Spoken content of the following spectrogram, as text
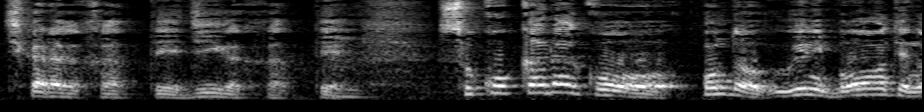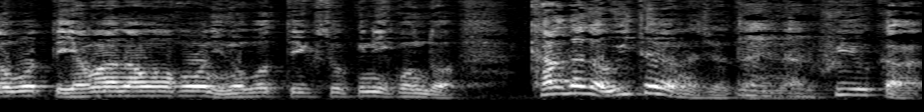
力がかかって G がかかって、そこからこう今度上にボーンって登って山の方に登っていく時に今度体が浮いたような状態になる、浮遊感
